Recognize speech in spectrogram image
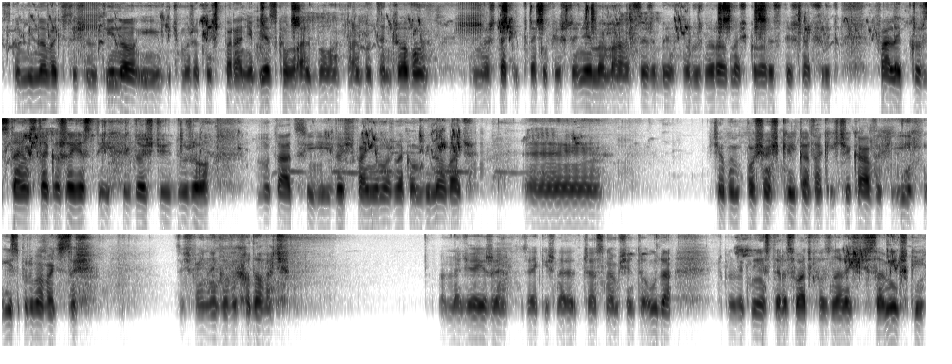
skombinować coś lutino i być może jakąś para niebieską albo, albo tęczową. Ponieważ takich ptaków jeszcze nie mam, a chcę, żeby różnorodność kolorystyczna wśród falek, korzystając z tego, że jest ich dość dużo mutacji i dość fajnie można kombinować. e, Chciałbym posiąść kilka takich ciekawych i, i spróbować coś, coś fajnego wyhodować. Mam nadzieję, że za jakiś czas nam się to uda. Aczkolwiek nie jest teraz łatwo znaleźć samiczki.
